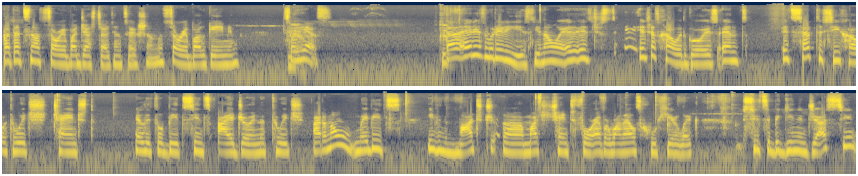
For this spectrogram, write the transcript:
But that's not story about just chatting section. It's story about gaming. So Yeah. yes, that uh, it is what it is. You know, it, it's just it's just how it goes, and it's sad to see how Twitch changed a little bit since I joined Twitch. I don't know, maybe it's even much uh, much changed for everyone else who here like since the beginning Justin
